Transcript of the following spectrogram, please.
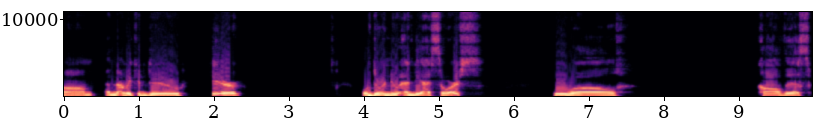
Um, and then we can do here, we'll do a new NDI source. We will call this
